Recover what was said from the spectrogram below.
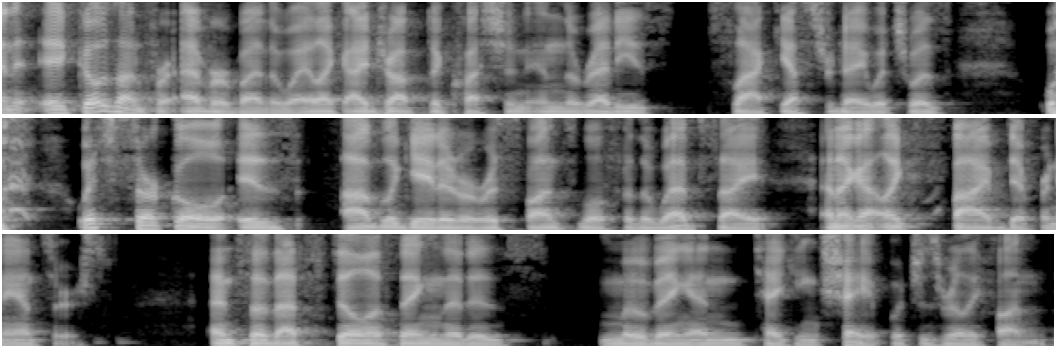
And it goes on forever, by the way. Like I dropped a question in the Ready's Slack yesterday, which was, which circle is obligated or responsible for the website? And I got like five different answers. And so that's still a thing that is moving and taking shape, which is really fun.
